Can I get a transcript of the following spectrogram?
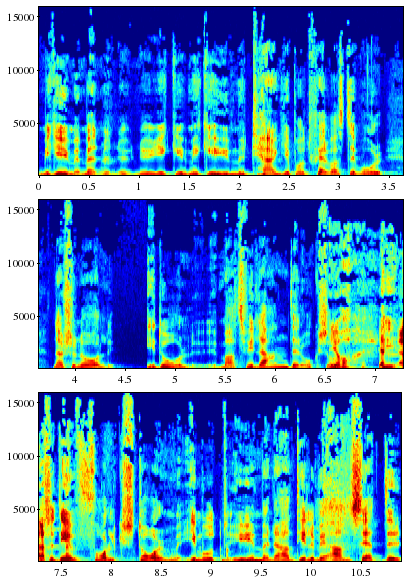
Micke Ymer, men, nu, nu gick ju Micke Ymer till angrepp mot självaste vår national idol Mats Wilander också. Ja. alltså det är en folkstorm emot Ymer när han till och med ansätter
